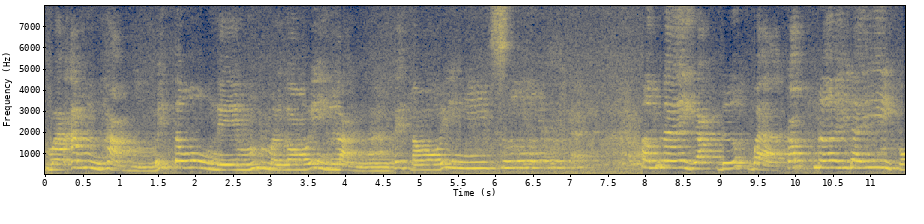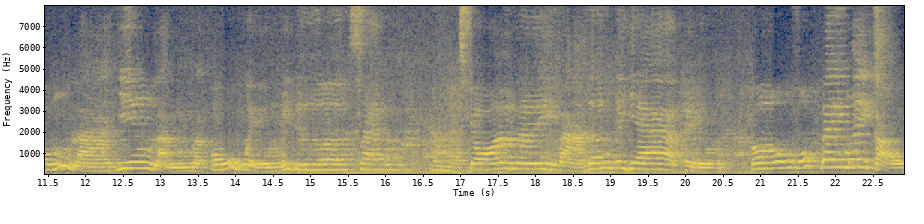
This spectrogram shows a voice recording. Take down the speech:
mà âm thầm mới tu niệm, mà gọi lần cái tội xưa. Hôm nay gặp được bà cốc nơi đây cũng là duyên lành mà cố quyền mới đưa sang. Cho nay bà đến cái gia thiền cô phúc đây mới cầu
